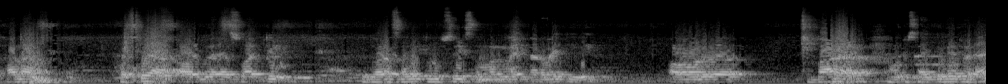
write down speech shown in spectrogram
थाना और स्वाट टीम के द्वारा संयुक्त रूप से इस संबंध में कार्रवाई की गई। और बारह मोटरसाइकिलें जो है,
